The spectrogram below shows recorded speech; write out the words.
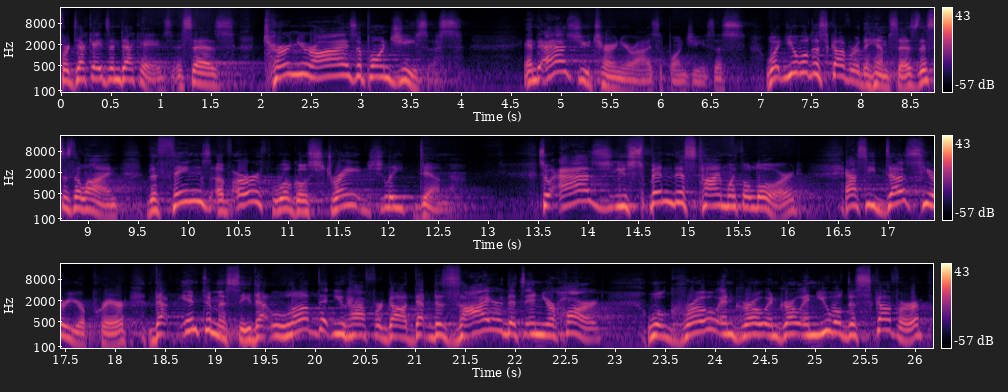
for decades and decades. It says, "Turn your eyes upon Jesus." And as you turn your eyes upon Jesus, what you will discover, the hymn says, this is the line, the things of earth will go strangely dim. So, as you spend this time with the Lord, as He does hear your prayer, that intimacy, that love that you have for God, that desire that's in your heart will grow and grow and grow, and you will discover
